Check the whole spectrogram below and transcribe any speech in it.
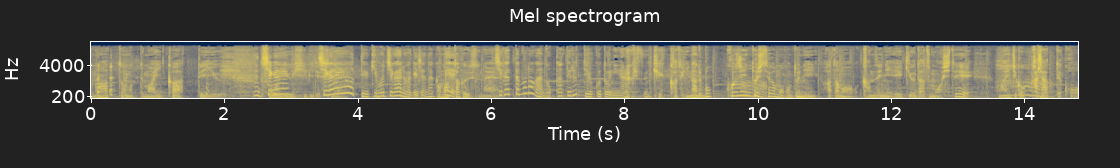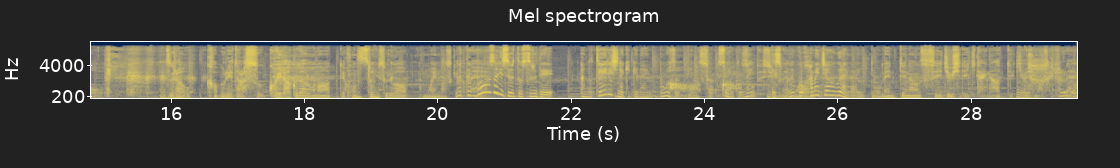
うなと思って、まあいいかっていうそうい違う日々ですね。違えようっていう気持ちがあるわけじゃなくあて全くですね。違ったものが乗っかってるっていうことになるわけですね結果的になんで僕個人としてはもう本当に頭を完全に永久脱毛して毎日こはあうカシャってこうズラをかぶれたらすっごい楽だろうなって本当にそれは思いますけまどね。た坊主にするとするであの手入れしなきゃいけない坊主って言いますか？するとね。ですもんね。こうはめちゃうぐらいがいいもうメンテナンス性重視でいきたいなっていう気がしますけどね。なる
